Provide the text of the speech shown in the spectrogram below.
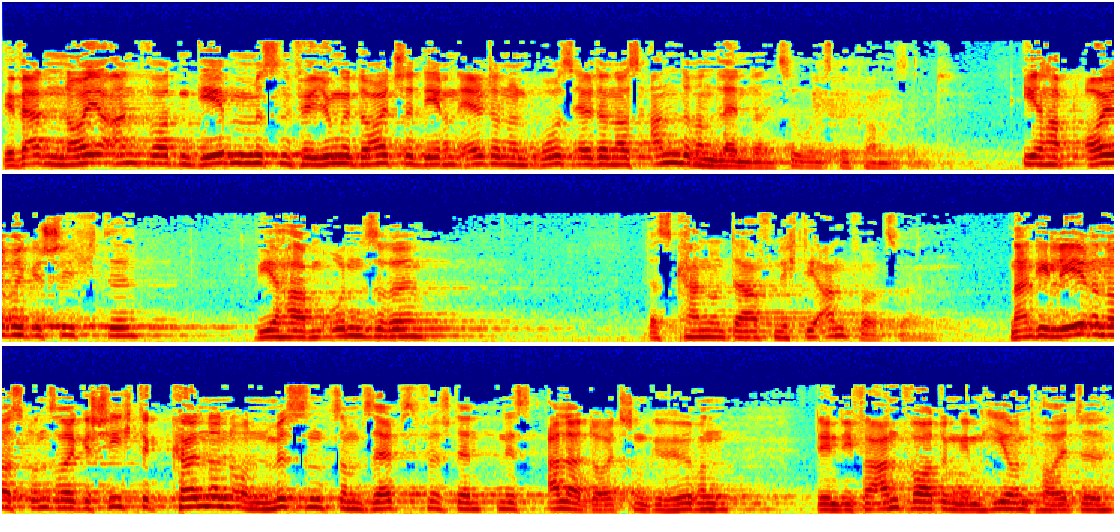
Wir werden neue Antworten geben müssen für junge Deutsche, deren Eltern und Großeltern aus anderen Ländern zu uns gekommen sind. Ihr habt eure Geschichte, wir haben unsere. Das kann und darf nicht die Antwort sein. Nein, die Lehren aus unserer Geschichte können und müssen zum Selbstverständnis aller Deutschen gehören, denn die Verantwortung im Hier und heute,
